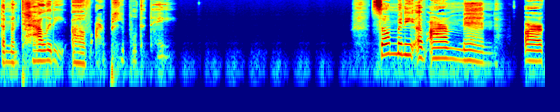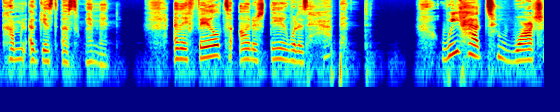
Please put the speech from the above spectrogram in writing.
the mentality of our people today. So many of our men are coming against us women, and they fail to understand what has happened. We had to watch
